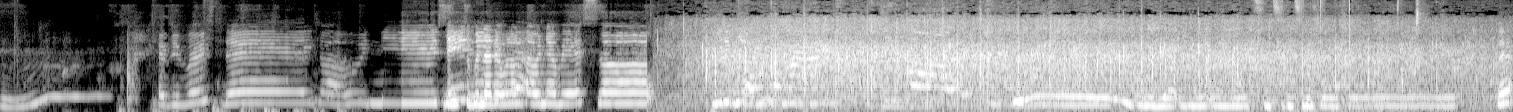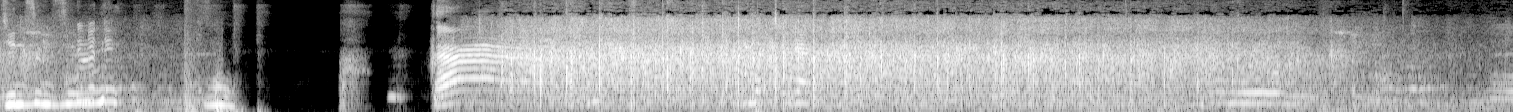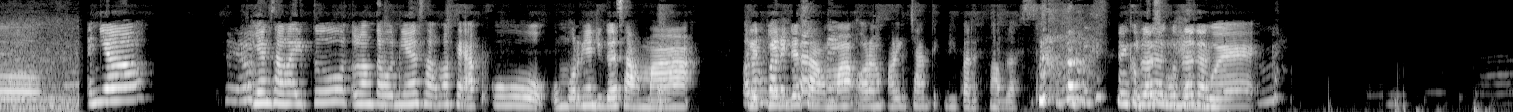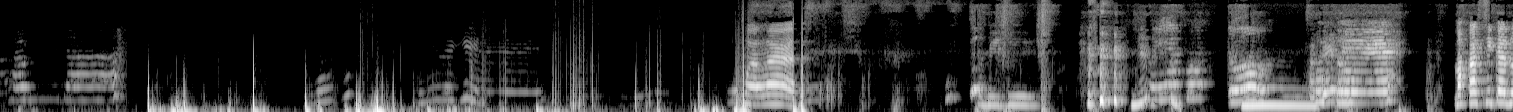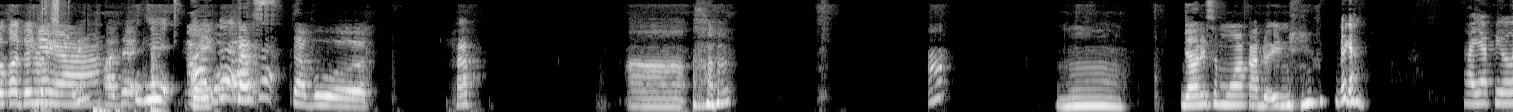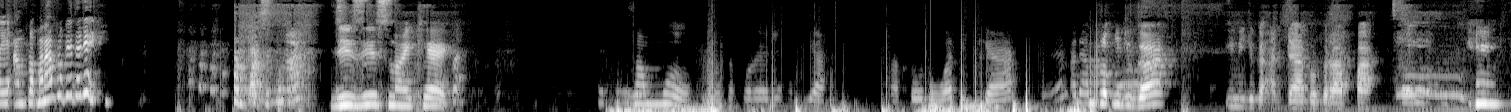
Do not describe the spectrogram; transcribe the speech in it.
Hmm. Happy birthday Kak Uni. Dan sebenarnya ulang tahunnya besok. Mirip ya. Hmm, Ini dia, ini, ini. Sini, sini, sini, sini. Jin, jin, jin. Dilihat Sama itu ulang tahunnya sama kayak aku. Umurnya juga sama. Cute-nya juga sama. Orang paling cantik di parit 15. Yang ke belakang, ke belakang. Gue. Malas. Makasih kado-kadonya ya. Kas cabut. Hap. Eh. hmm. Dari semua kado ini. Pegang. Saya pilih amplop mana amplopnya tadi? This is my cake. Samul. Bahasa Koreanya hadiah. Satu, dua, tiga. Ada amplopnya juga. Ini juga ada beberapa. Okay.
